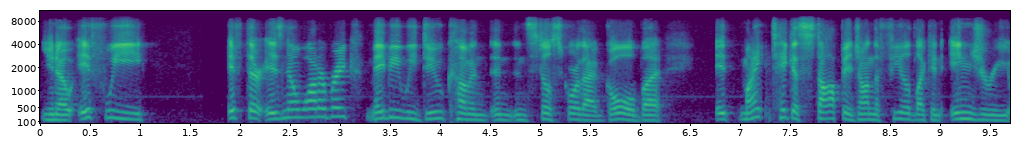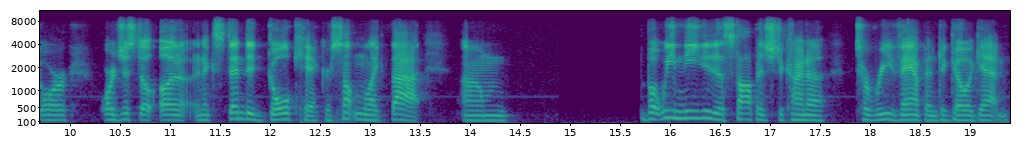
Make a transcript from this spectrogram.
You know, if we if there is no water break, maybe we do come and, and, and still score that goal, but it might take a stoppage on the field like an injury or or just a, a an extended goal kick or something like that. Um, but we needed a stoppage to kind of to revamp and to go again.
